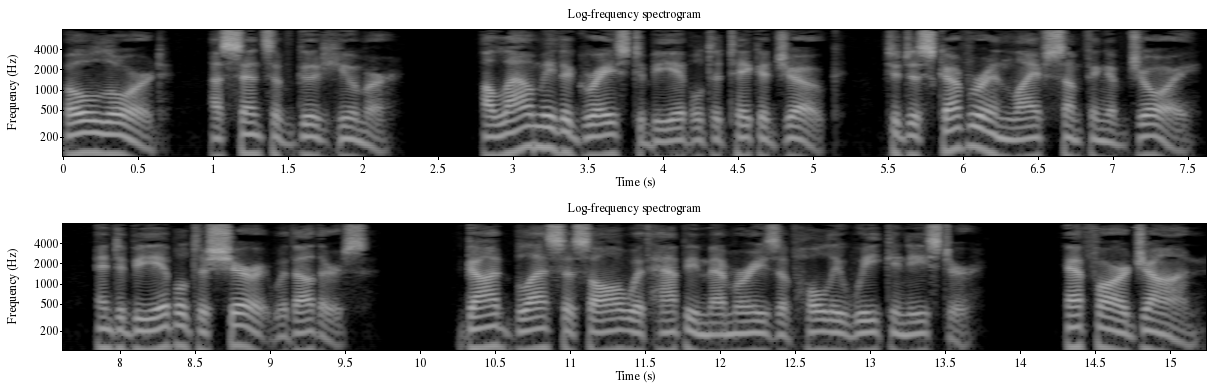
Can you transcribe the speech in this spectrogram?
O Lord, a sense of good humor. Allow me the grace to be able to take a joke, to discover in life something of joy, and to be able to share it with others. God bless us all with happy memories of Holy Week and Easter. F.R. John,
